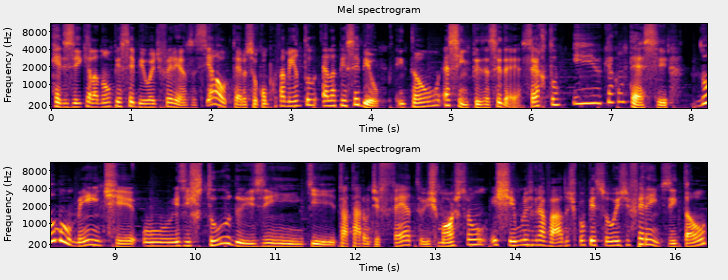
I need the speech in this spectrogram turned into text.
quer dizer que ela não percebeu a diferença. Se ela altera o seu comportamento, ela percebeu. Então é simples essa ideia, certo? E o que acontece? Normalmente, os estudos em que trataram de fetos mostram estímulos gravados por pessoas diferentes. Então,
